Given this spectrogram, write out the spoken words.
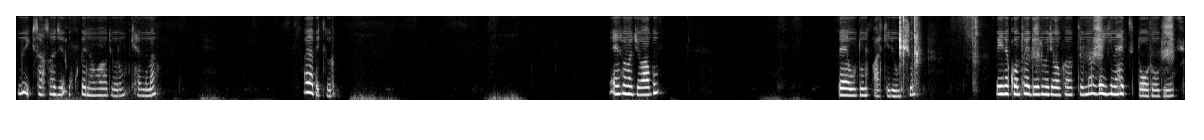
Şimdi 2 saat sadece oku ben hava diyorum kendime. Hala bekliyorum. En sona cevabın B olduğunu fark ediyormuşum. Ve yine kontrol ediyorum ve cevap anahtarına ve yine hepsi doğru oluyor.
